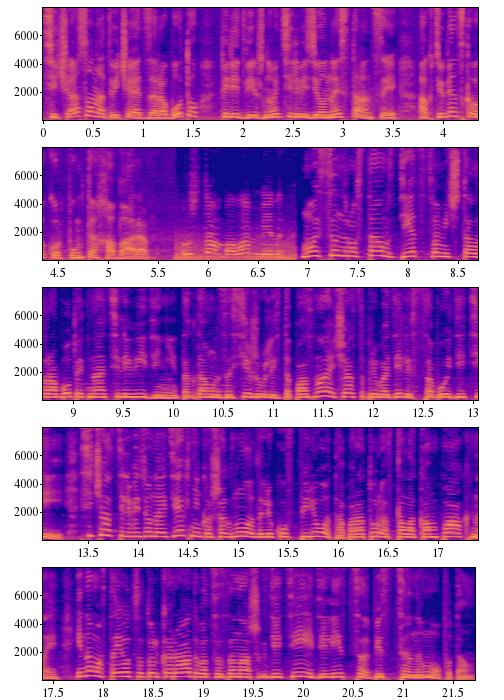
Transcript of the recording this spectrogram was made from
Сейчас он отвечает за работу передвижной телевизионной станции Актюбинского корпункта Хабара. Рустам балам Мой сын Рустам с детства мечтал работать на телевидении. Тогда мы засиживались допоздна и часто приводили с собой детей. Сейчас телевизионная техника шагнула далеко вперед, аппаратура стала компактной. И нам остается только радоваться за наших детей и делиться бесценным опытом.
